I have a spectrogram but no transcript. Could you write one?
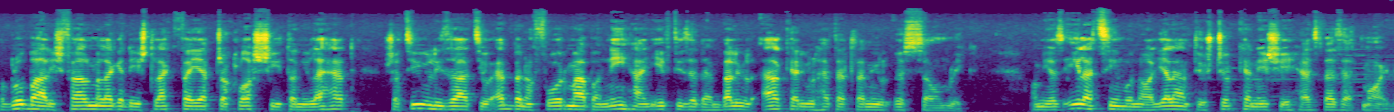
a globális felmelegedést legfeljebb csak lassítani lehet, és a civilizáció ebben a formában néhány évtizeden belül elkerülhetetlenül összeomlik, ami az életszínvonal jelentős csökkenéséhez vezet majd.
